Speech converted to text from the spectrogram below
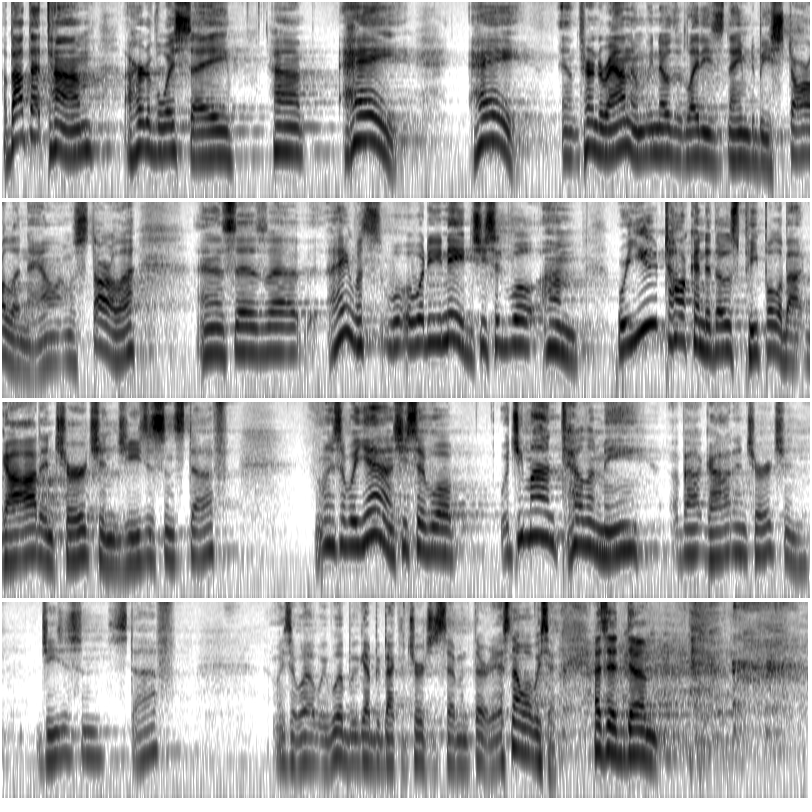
About that time, I heard a voice say, uh, hey, hey. And I turned around, and we know the lady's name to be Starla now. It was Starla. And it says, uh, hey, what's, what do you need? And she said, well, um, were you talking to those people about God and church and Jesus and stuff? And I said, well, yeah. And she said, well, would you mind telling me about God and church and Jesus and stuff? And we said, Well, we would, but we got to be back to church at 7:30. That's not what we said. I said, um,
